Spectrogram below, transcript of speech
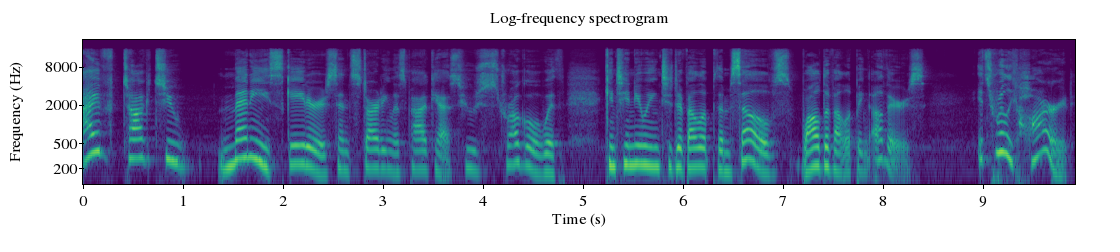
I've talked to many skaters since starting this podcast who struggle with continuing to develop themselves while developing others. It's really hard.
